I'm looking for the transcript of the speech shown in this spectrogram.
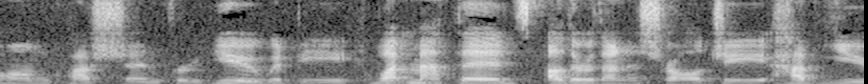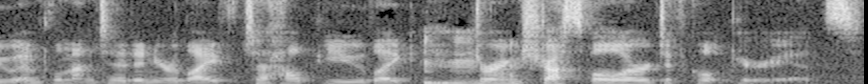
qualm question for you would be what methods other than astrology have you implemented in your life to help you like Mhm. during stressful or difficult periods?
